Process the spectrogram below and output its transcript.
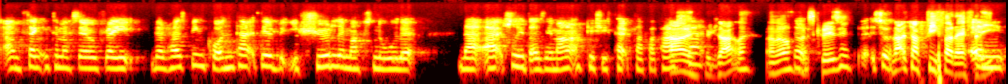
I'm thinking to myself, right, there has been contact there, but you surely must know that that actually doesn't matter because she's picked up a pass Aye, back. exactly. I know. So- That's crazy. So That's a FIFA referee.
